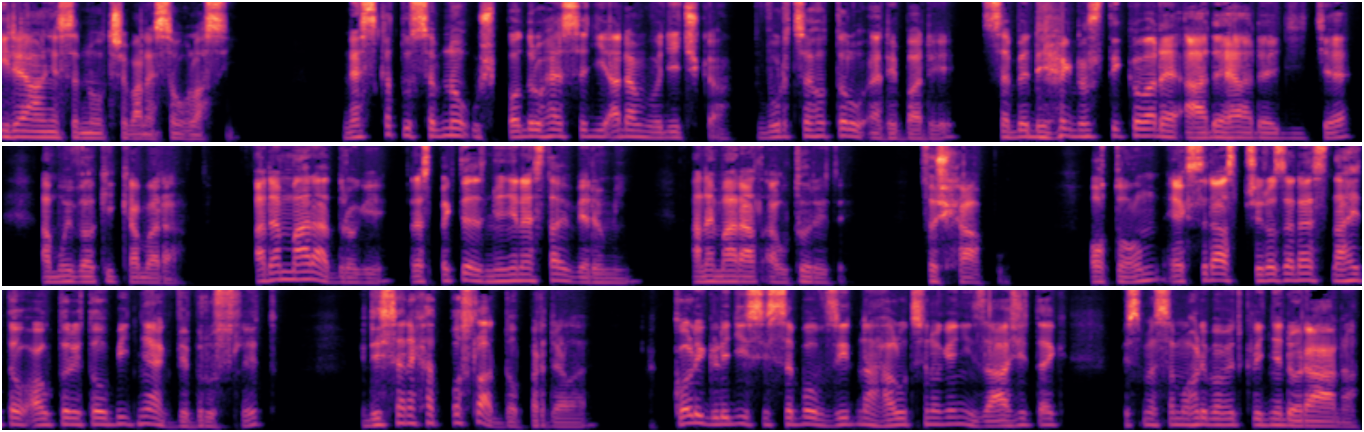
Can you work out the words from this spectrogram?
ideálně se mnou třeba nesouhlasí. Dneska tu se mnou už po druhé sedí Adam Vodička, tvůrce hotelu Anybody, sebediagnostikované ADHD dítě a můj velký kamarád. Adam má rád drogy, respektive změněné stavy vědomí a nemá rád autority, což chápu. O tom, jak se dá z přirozené snahy tou autoritou být nějak vybruslit, kdy se nechat poslat do prdele a kolik lidí si sebou vzít na halucinogenní zážitek, bychom se mohli bavit klidně do rána,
